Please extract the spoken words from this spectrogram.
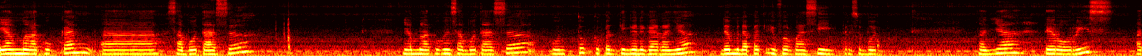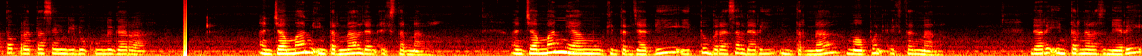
yang melakukan uh, sabotase yang melakukan sabotase untuk kepentingan negaranya dan mendapatkan informasi tersebut. Selanjutnya teroris atau peretas yang didukung negara. Ancaman internal dan eksternal. Ancaman yang mungkin terjadi itu berasal dari internal maupun eksternal. Dari internal sendiri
